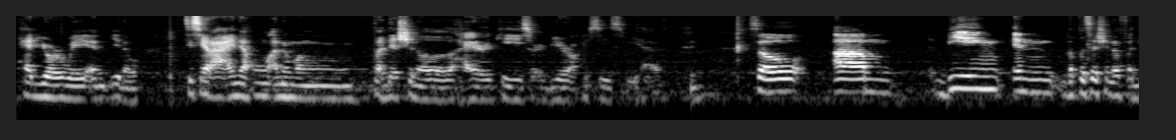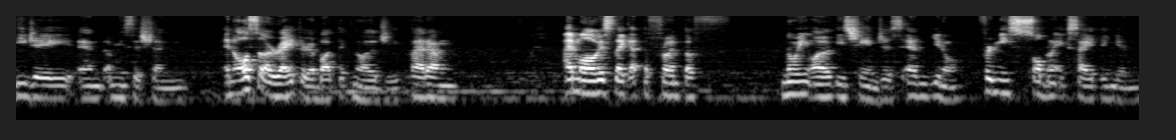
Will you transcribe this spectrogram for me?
head your way and, you know, sisirain niya kung anumang traditional hierarchies or bureaucracies we have. So, um, being in the position of a DJ and a musician, and also a writer about technology, parang I'm always like at the front of knowing all of these changes. And, you know, for me, sobrang exciting yun.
